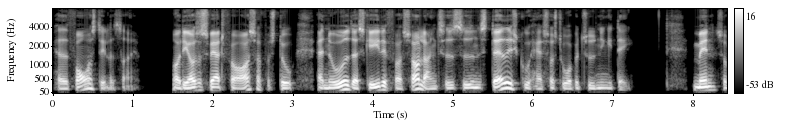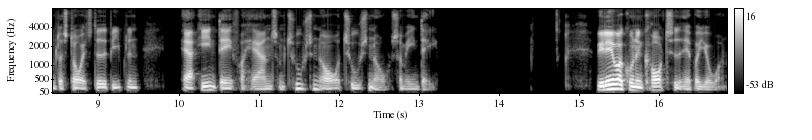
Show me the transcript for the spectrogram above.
havde forestillet sig. Og det er også svært for os at forstå, at noget, der skete for så lang tid siden, stadig skulle have så stor betydning i dag. Men, som der står et sted i Bibelen, er en dag for Herren som tusind år og tusind år som en dag. Vi lever kun en kort tid her på jorden.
